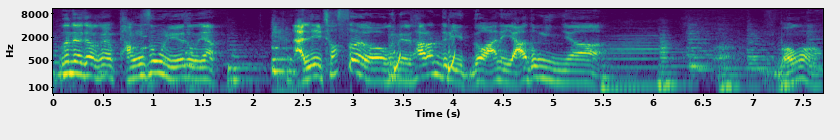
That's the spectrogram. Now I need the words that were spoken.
근데 내가 그냥 방송을 위해서 그냥 난리를 쳤어요 근데 사람들이 너 안에 야동 있냐 먹어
